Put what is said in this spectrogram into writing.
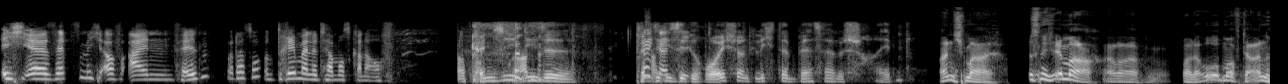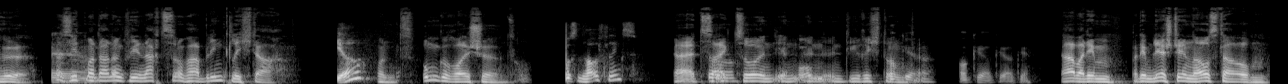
Ich äh, setze mich auf einen Felsen oder so und drehe meine Thermoskanne auf. Können Sie diese, können Sie diese die- Geräusche und Lichter besser beschreiben? Manchmal. Ist nicht immer, aber mal da oben auf der Anhöhe. Da Äh. sieht man dann irgendwie nachts so ein paar Blinklichter Ja? und Umgeräusche und so. Großen Haus links? Ja, er zeigt so in, in, in, in die Richtung. Okay. Ja. Okay, okay, okay. ja, bei dem, bei dem leerstehenden Haus da oben.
